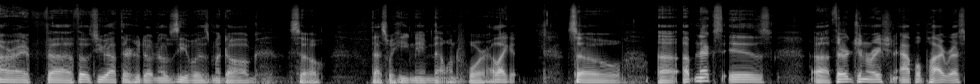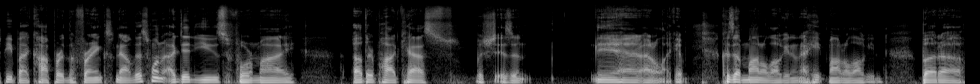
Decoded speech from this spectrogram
All right. If, uh, those of you out there who don't know, Ziva is my dog. So that's what he named that one for. I like it. So uh, up next is uh, third generation apple pie recipe by Copper and the Franks. Now, this one I did use for my other podcast, which isn't, yeah, I don't like it because I'm monologuing and I hate monologuing. But uh,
